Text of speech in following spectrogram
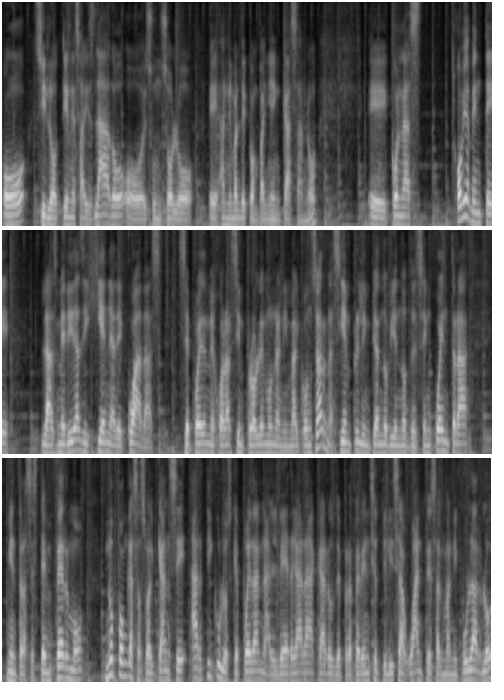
o si lo tienes aislado o es un solo eh, animal de compañía en casa, ¿no? Eh, con las, obviamente, las medidas de higiene adecuadas se pueden mejorar sin problema un animal con sarna, siempre limpiando bien donde se encuentra, mientras esté enfermo. No pongas a su alcance artículos que puedan albergar ácaros, de preferencia utiliza guantes al manipularlo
